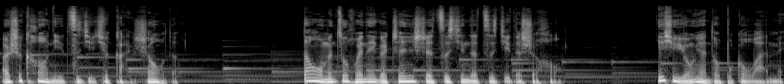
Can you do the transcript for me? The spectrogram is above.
而是靠你自己去感受的。当我们做回那个真实自信的自己的时候，也许永远都不够完美。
